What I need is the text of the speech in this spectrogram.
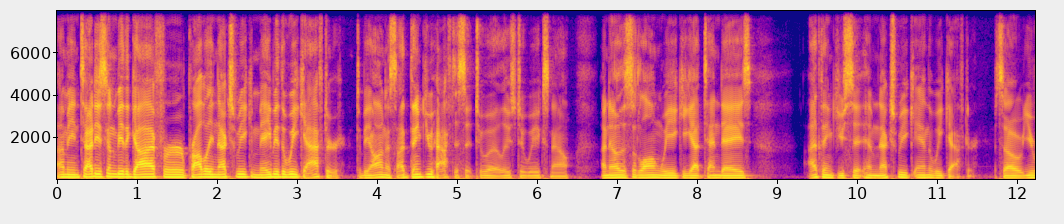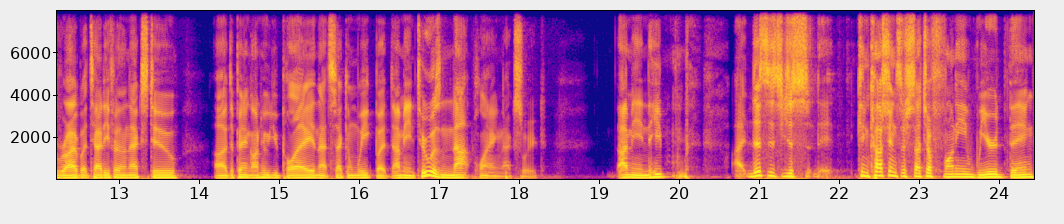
I mean, Teddy's going to be the guy for probably next week maybe the week after, to be honest. I think you have to sit Tua at least two weeks now. I know this is a long week. You got 10 days. I think you sit him next week and the week after. So you ride with Teddy for the next two uh, depending on who you play in that second week. But I mean, Tua is not playing next week. I mean, he. I, this is just concussions are such a funny, weird thing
